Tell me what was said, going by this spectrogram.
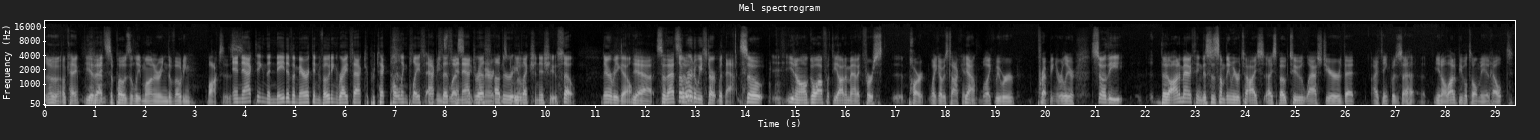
Uh, okay. Yeah, that's And- supposedly monitoring the voting boxes. enacting the Native American Voting Rights Act to protect polling place access and address other election issues. So, there we go. yeah, so that's So, where do we start with that? So, you know, I'll go off with the automatic first uh, part, like I was talking, Yeah. like we were prepping earlier. So the the automatic thing. This is something we were. T- I, I spoke to last year that I think was, uh, you know, a lot of people told me it helped.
